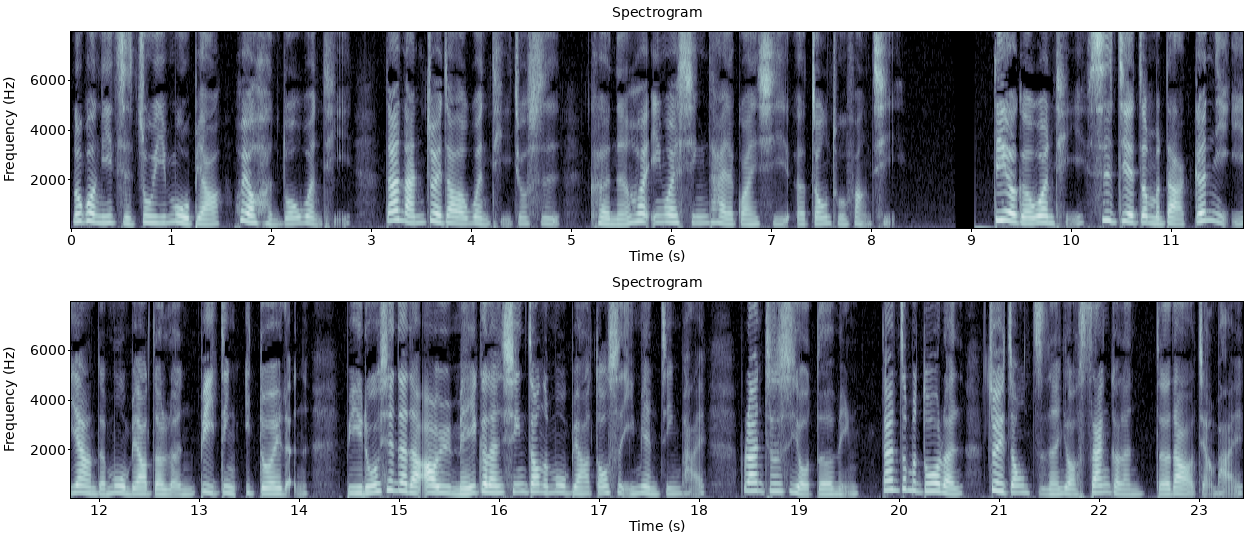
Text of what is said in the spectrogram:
如果你只注意目标，会有很多问题。当然，最大的问题就是可能会因为心态的关系而中途放弃。第二个问题，世界这么大，跟你一样的目标的人必定一堆人。比如现在的奥运，每一个人心中的目标都是一面金牌，不然就是有得名。但这么多人，最终只能有三个人得到奖牌。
